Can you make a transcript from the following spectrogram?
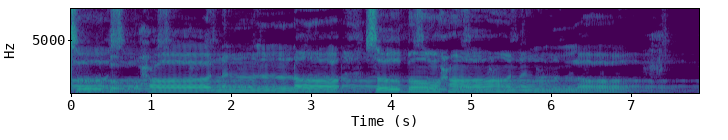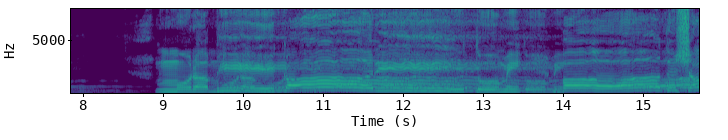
सुबहानल्लाह सुबहानल्लाह। मोरा भिकारी तुम्हें बादशाह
